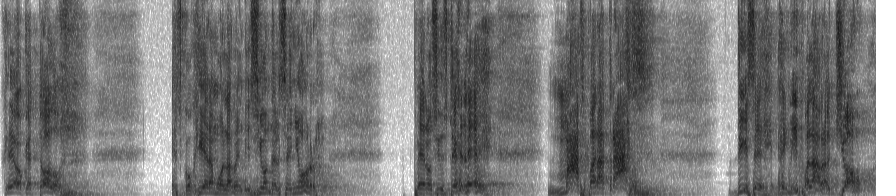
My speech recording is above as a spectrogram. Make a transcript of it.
Creo que todos escogiéramos la bendición del Señor. Pero si usted lee más para atrás, dice en mi palabra, yo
